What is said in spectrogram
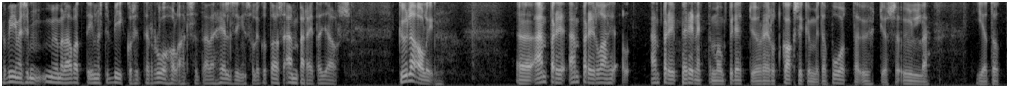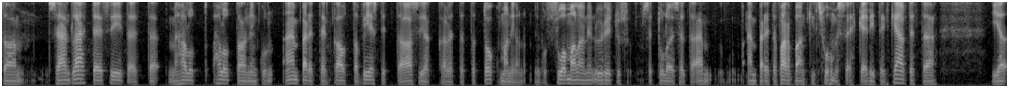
No viimeisin myymälä avattiin ilmeisesti viikko sitten Ruoholahdessa täällä Helsingissä. Oliko taas ämpäreitä jaossa? Kyllä oli. Ämpäri, ämpäri, lahja, ämpäri perinnettä on pidetty jo reilut 20 vuotta yhtiössä yllä. Ja tota, sehän lähtee siitä, että me halut, halutaan niin kuin ämpäreiden kautta viestittää asiakkaille, että Tokmani on niin kuin suomalainen yritys. Se tulee sieltä ämpäreitä varmaankin Suomessa ehkä eniten käytetään. Ja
